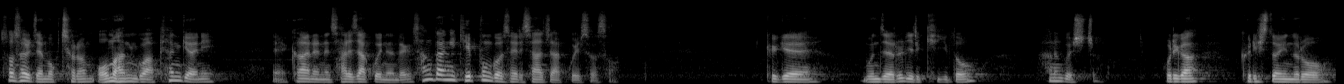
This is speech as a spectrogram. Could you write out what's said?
소설 제목처럼 오만과 편견이 예, 그 안에는 자리 잡고 있는데 상당히 깊은 곳에 자리 잡고 있어서 그게 문제를 일으키기도 하는 것이죠. 우리가 그리스도인으로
